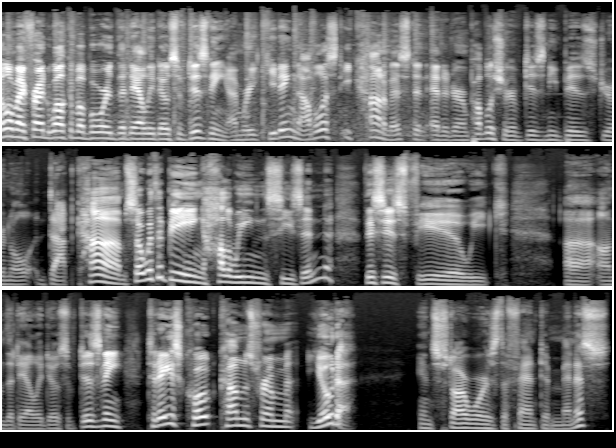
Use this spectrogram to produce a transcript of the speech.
Hello, my friend. Welcome aboard the Daily Dose of Disney. I'm Ray Keating, novelist, economist, and editor and publisher of DisneyBizJournal.com. So, with it being Halloween season, this is Fear Week uh, on the Daily Dose of Disney. Today's quote comes from Yoda in Star Wars The Phantom Menace.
